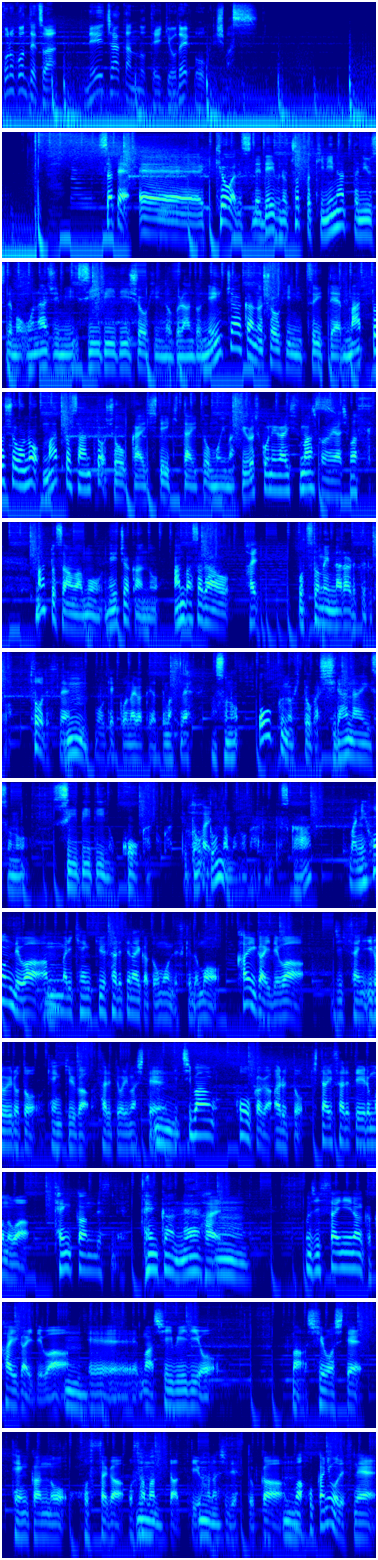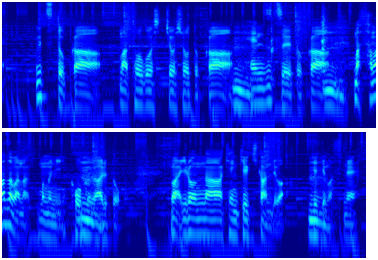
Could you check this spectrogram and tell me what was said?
このコンテンツはネイチャー館の提供でお送りします。さて、えー、今日はですねデイブのちょっと気になったニュースでもおなじみ CBD 商品のブランドネイチャー館の商品についてマットショーのマットさんと紹介していきたいと思います。よろしくお願いします。よろしくお願いします。マットさんはもうネイチャー館のアンバサダーをお務めになられてると、はい、そうですね、うん、もう結構長くやってますねその多くの人が知らないその CBD の効果とかってどはい、どんなものがあるんですか？まあ、日本ではあんまり研究されてないかと思うんですけども、うん、海外では実際にいろいろと研究がされておりまして、うん、一番効果があると期待されているものは転換ですね。転換ね、はい、うん、実際になんか海外では、うん、えー、まあ、CBD を、まあ、使用して転換の発作が収まったっていう話ですとか、まあ、他にもですねうつとか、まあ、統合失調症とか、うん、片頭痛とかさまざ、まなものに効果があると、まあ、いろんな研究機関では出てますね。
